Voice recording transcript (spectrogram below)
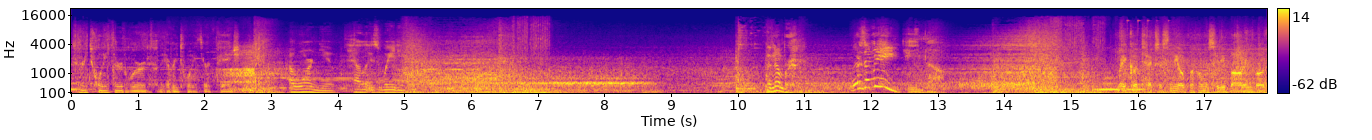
Every 23rd word on every 23rd page. I warn you, hell is waiting. The number. What does that mean? You know. Waco, Texas, and the Oklahoma City bombing both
